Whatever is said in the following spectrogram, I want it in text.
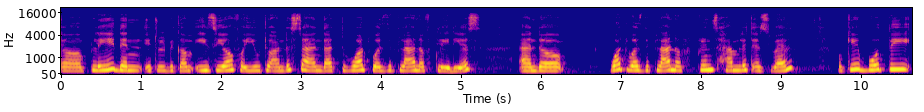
uh, play, then it will become easier for you to understand that what was the plan of Claudius and uh, what was the plan of Prince Hamlet as well. Okay, both the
